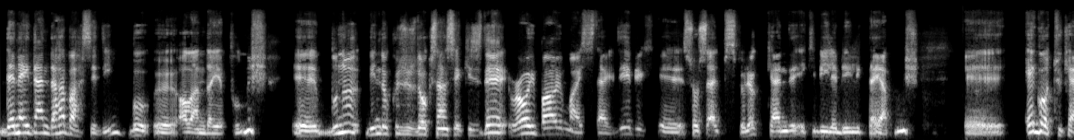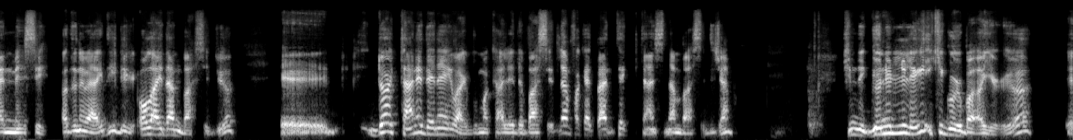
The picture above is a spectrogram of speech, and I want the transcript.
deneyden daha bahsedeyim bu e, alanda yapılmış. E, bunu 1998'de Roy Baumeister diye bir e, sosyal psikolog kendi ekibiyle birlikte yapmış. E, ego tükenmesi adını verdiği bir olaydan bahsediyor. E, dört tane deney var bu makalede bahsedilen fakat ben tek bir tanesinden bahsedeceğim. Şimdi gönüllüleri iki gruba ayırıyor. E,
